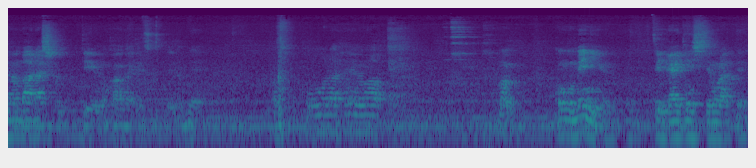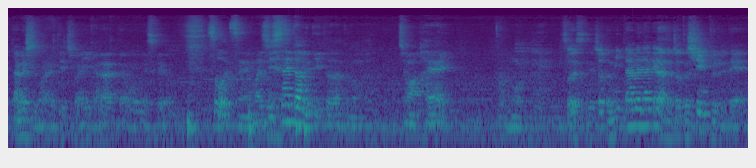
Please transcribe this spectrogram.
ナンバーらしくっていうのを考えて作ってるんで、まあ、そこら辺はまあ今後メニューぜひ来店してもらって試してもらえると一番いいかなって思うんですけど。そうですね、まあ、実際食べていただくのが一番早いと思うので。そうですね。ちょっと見た目だけだとちょっとシンプルで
